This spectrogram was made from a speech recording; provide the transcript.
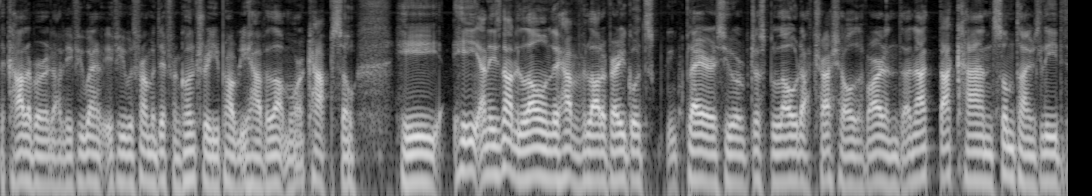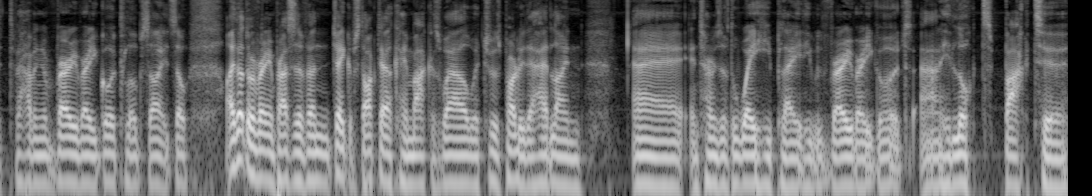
the caliber that if he went if he was from a different country he'd probably have a lot more caps so he he and he's not alone they have a lot of very good players who are just below that threshold of Ireland and that that can sometimes lead to having a very very good club side so I thought they were very impressive and Jacob Stockdale came back as well which was probably the headline uh, in terms of the way he played. He was very, very good, and he looked back to.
